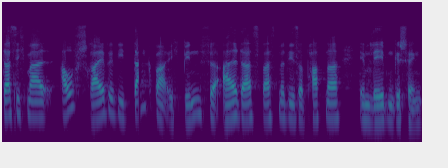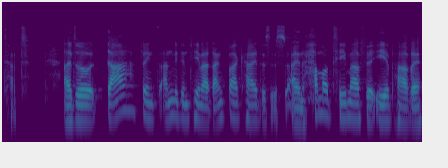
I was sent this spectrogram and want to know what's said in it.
dass ich mal aufschreibe, wie dankbar ich bin für all das, was mir dieser Partner im Leben geschenkt hat. Also da fängt es an mit dem Thema Dankbarkeit. Es ist ein Hammerthema für Ehepaare.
